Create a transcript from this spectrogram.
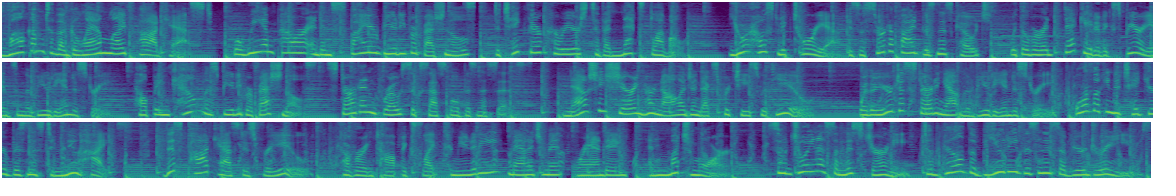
Welcome to the Glam Life Podcast, where we empower and inspire beauty professionals to take their careers to the next level. Your host, Victoria, is a certified business coach with over a decade of experience in the beauty industry, helping countless beauty professionals start and grow successful businesses. Now she's sharing her knowledge and expertise with you. Whether you're just starting out in the beauty industry or looking to take your business to new heights, this podcast is for you, covering topics like community, management, branding, and much more. So join us on this journey to build the beauty business of your dreams.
